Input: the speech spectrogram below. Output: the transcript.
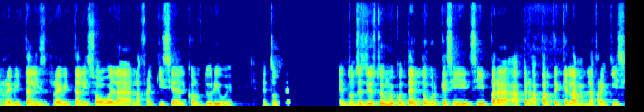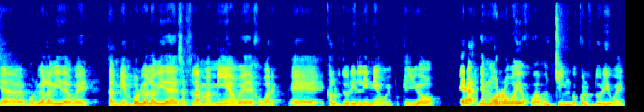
revitalizó, güey, la, la, franquicia del Call of Duty, güey. Entonces, entonces yo estoy muy contento porque sí, sí, para, aparte que la, la franquicia volvió a la vida, güey, también volvió a la vida esa flama mía, güey, de jugar eh, Call of Duty en línea, güey, porque yo era de morro, güey, yo jugaba un chingo Call of Duty, güey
